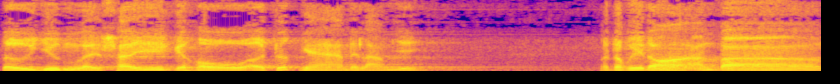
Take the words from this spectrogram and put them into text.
Tự dưng lại xây cái hồ ở trước nhà để làm gì? Mà trong khi đó, anh ta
